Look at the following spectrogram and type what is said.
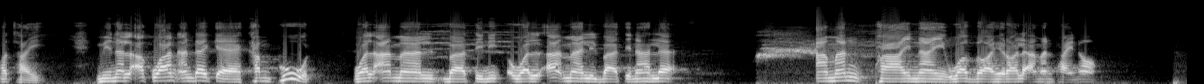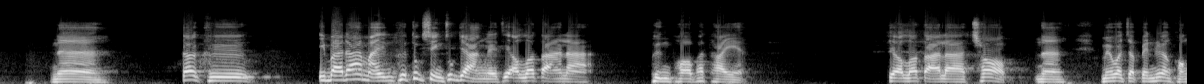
พระทัยมินัลอักวานอันได้แก่คำพูดวัลอามาลบาตินิวัลอามาลิบาตินะและอามันภายในวัดอฮิรอและอามันภายนอกนะก็คืออิบาดาหมายถึงคือทุกสิ่งทุกอย่างเลยที่อัลลอฮฺตาอาลาพึงพอพระทัยอะที่อัลลอฮฺตาลาชอบนะ ไม่ว่าจะเป็นเรื่องของ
